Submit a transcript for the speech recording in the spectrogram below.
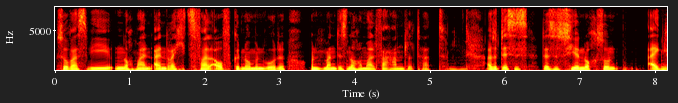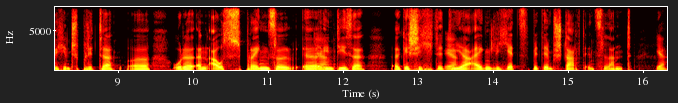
sowas wie nochmal ein Rechtsfall aufgenommen wurde und man das noch einmal verhandelt hat. Mhm. Also das ist, das ist hier noch so ein eigentlich ein Splitter äh, oder ein Aussprengsel äh, ja. in dieser äh, Geschichte, die ja. ja. eigentlich jetzt mit dem Start ins Land ja.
